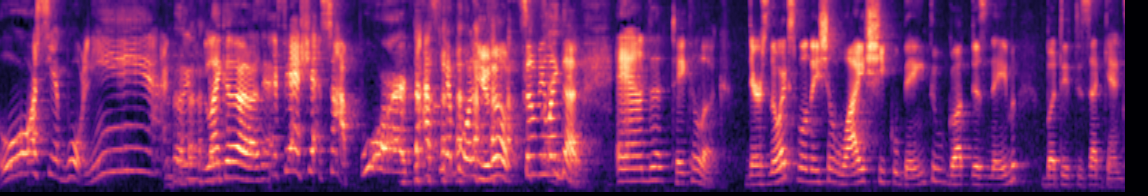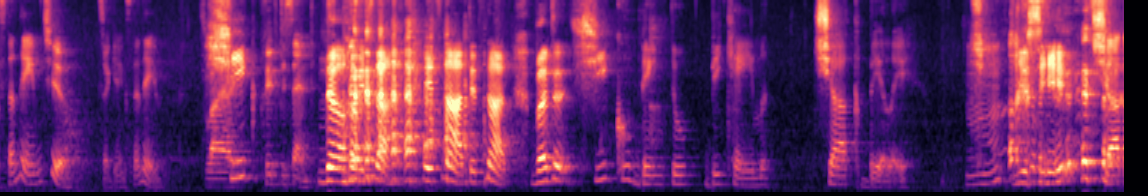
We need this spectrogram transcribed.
Oh, cebolinha, like a fecha essa porta, cebolinha, you know, something like that. And take a look. There's no explanation why Chico Bento got this name, but it is a gangsta name too. It's a gangsta name. It's like Chic 50 Cent. no, it's not. It's not. It's not. But uh, Chico Bento became Chuck Billy. Hmm? You see? Chuck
